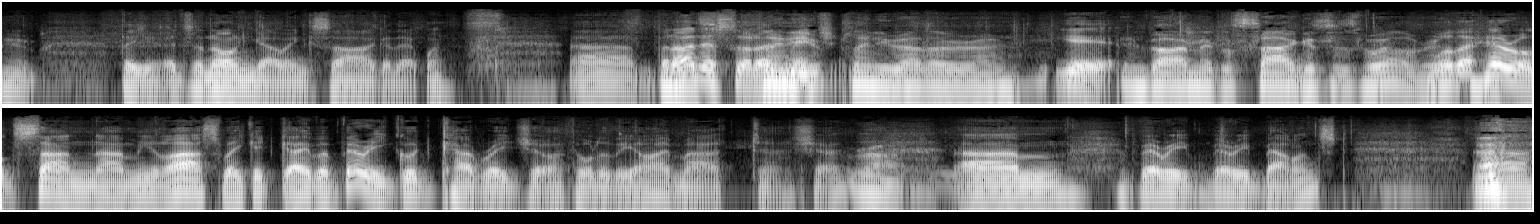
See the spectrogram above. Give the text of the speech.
yeah. the, it's an ongoing saga, that one. Uh, but I just thought I'd plenty, mention. plenty of other uh, Yeah, environmental sagas as well. Really. well, the Herald Sun, um, last week it gave a very good coverage, I thought, of the IMARC uh, show. right. Um, very, very balanced. Uh,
